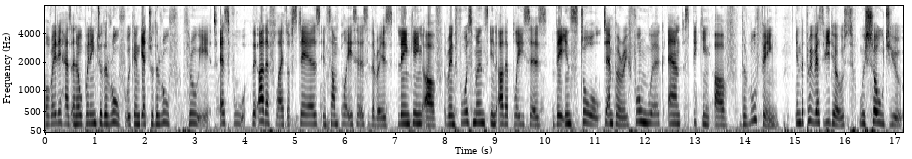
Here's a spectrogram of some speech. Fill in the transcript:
already has an opening to the roof. We can get to the roof through it. As for the other flights of stairs, in some places there is linking of reinforcements, in other places they install temporary formwork and speaking of the roofing, in the previous videos we showed you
